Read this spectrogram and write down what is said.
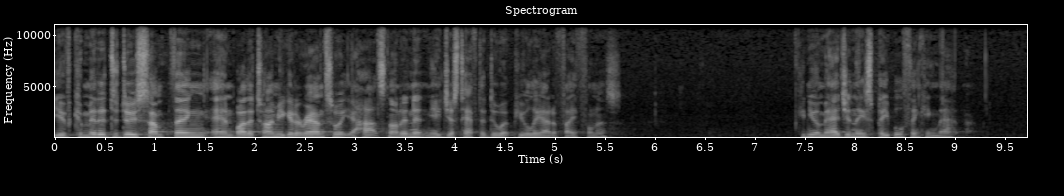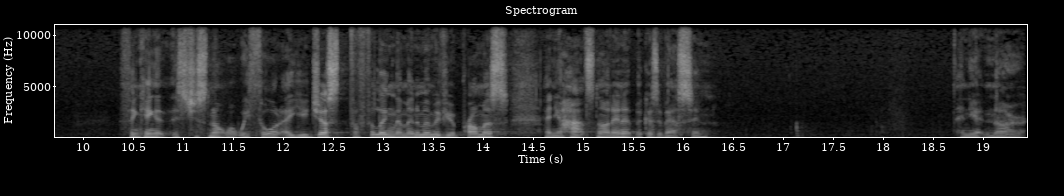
you've committed to do something and by the time you get around to it, your heart's not in it and you just have to do it purely out of faithfulness? Can you imagine these people thinking that? Thinking it's just not what we thought. Are you just fulfilling the minimum of your promise and your heart's not in it because of our sin? And yet, no,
